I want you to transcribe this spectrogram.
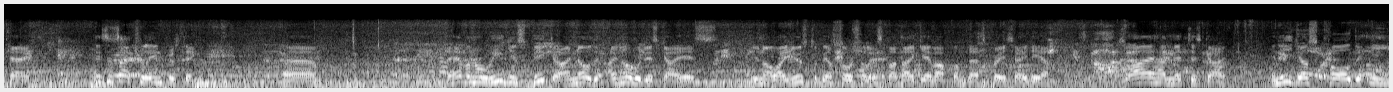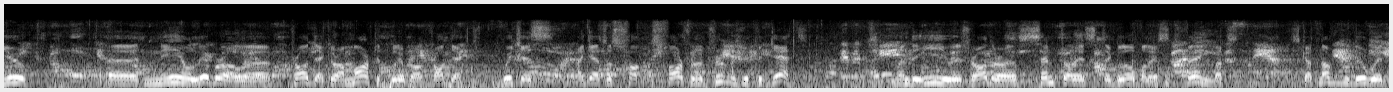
Okay, this is actually interesting. Um, they have a Norwegian speaker. I know I know who this guy is. You know, I used to be a socialist, but I gave up on that crazy idea. So I have met this guy, and he just called the EU a neoliberal uh, project or a market liberal project. which is, I guess, as far, as far from the truth as you could get when the EU is rather a centralist, a globalist thing, but it's got nothing to do with,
